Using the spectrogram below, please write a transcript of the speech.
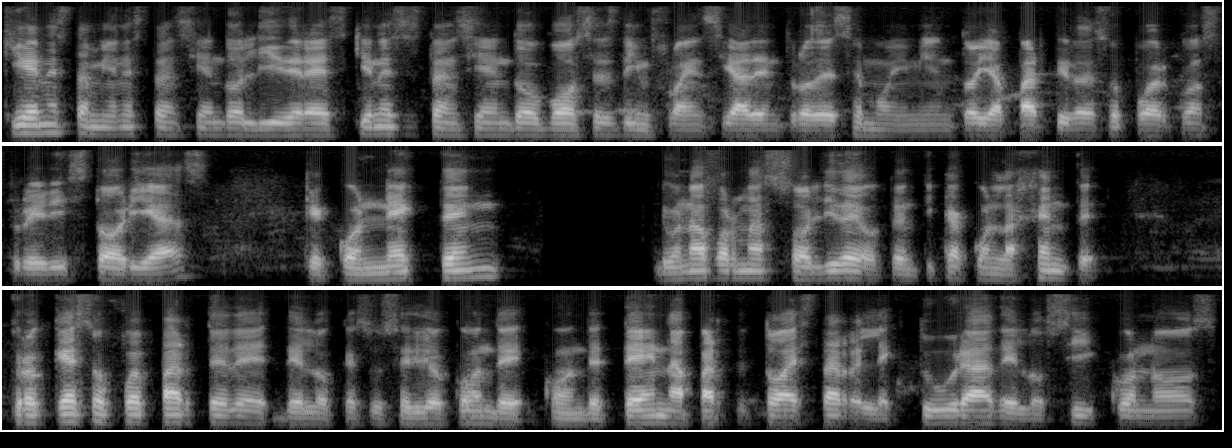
quiénes también están siendo líderes, quiénes están siendo voces de influencia dentro de ese movimiento y a partir de eso poder construir historias que conecten de una forma sólida y auténtica con la gente. Creo que eso fue parte de, lo que sucedió con, de, con Deten, aparte toda esta relectura de los iconos,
